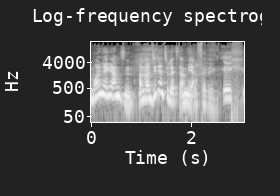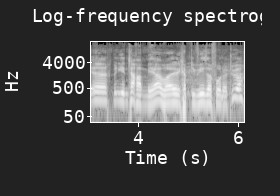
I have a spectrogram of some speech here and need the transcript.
Moin, Herr Jansen. Wann waren Sie denn zuletzt am Meer? Herr Fenning. Ich äh, bin jeden Tag am Meer, weil ich habe die Weser vor der Tür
